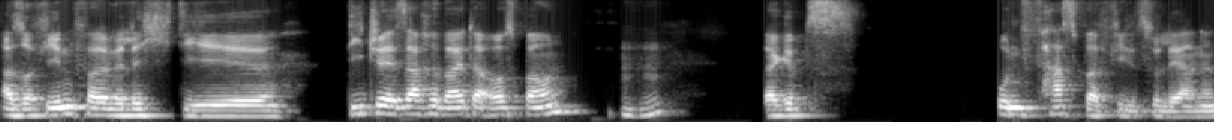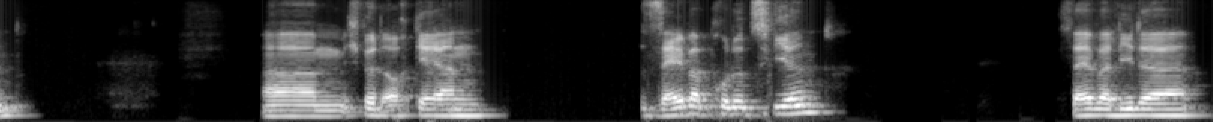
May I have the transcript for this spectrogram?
Also auf jeden Fall will ich die DJ-Sache weiter ausbauen. Mhm. Da gibt es unfassbar viel zu lernen. Ähm, ich würde auch gern selber produzieren, selber Lieder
